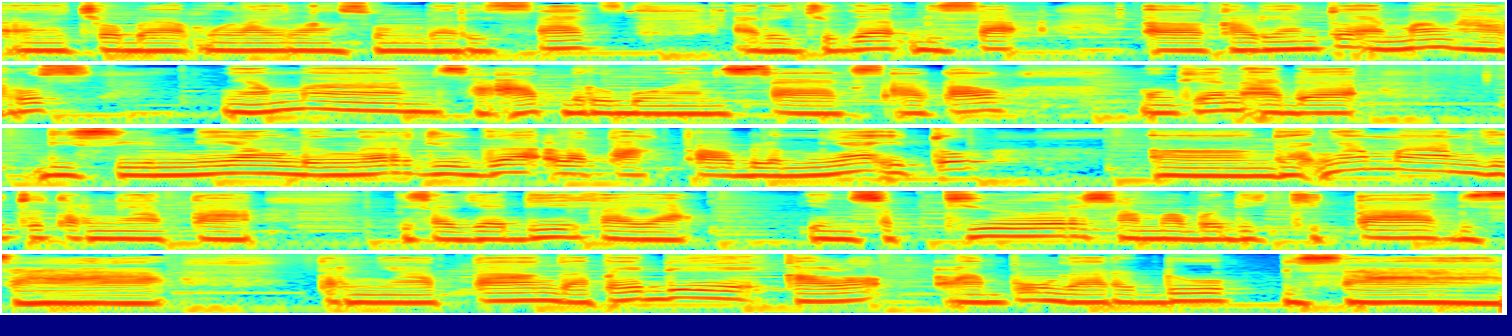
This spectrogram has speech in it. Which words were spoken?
uh, coba mulai langsung dari seks ada juga bisa uh, kalian tuh emang harus nyaman saat berhubungan seks atau mungkin ada di sini yang denger juga letak problemnya itu nggak uh, nyaman gitu ternyata. Bisa jadi kayak insecure sama body kita bisa. Ternyata nggak pede kalau lampu nggak redup bisa.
